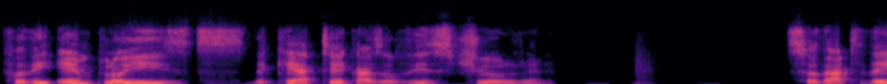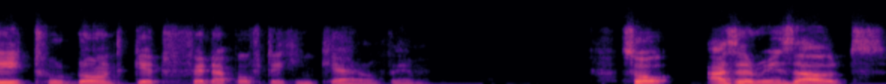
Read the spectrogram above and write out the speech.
for the employees, the caretakers of these children, so that they too don't get fed up of taking care of them. So as a result,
